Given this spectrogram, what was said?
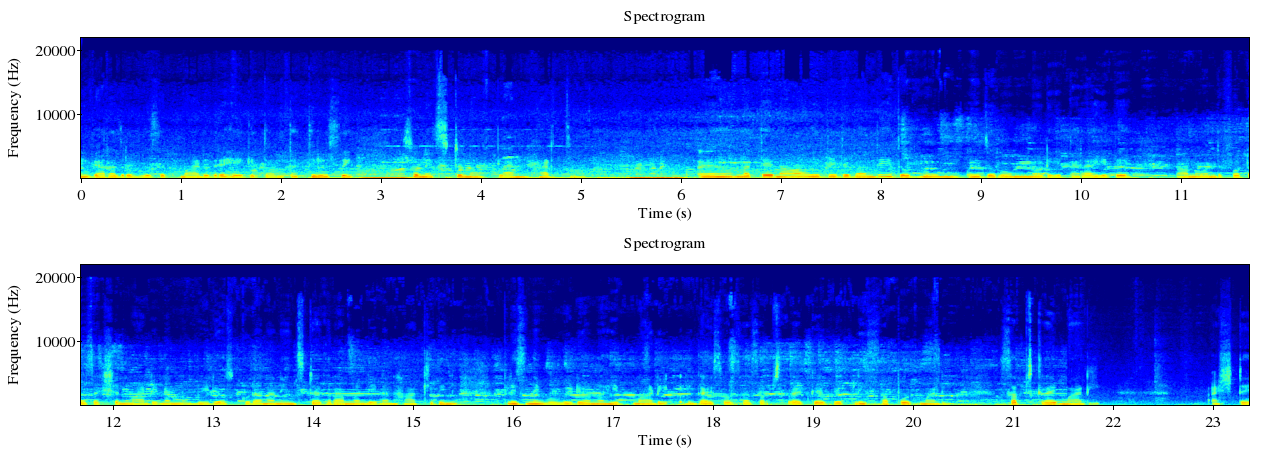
ನೀವು ಯಾರಾದರೂ ವಿಸಿಟ್ ಮಾಡಿದರೆ ಹೇಗಿತ್ತು ಅಂತ ತಿಳಿಸಿ. ಸೊ ನೆಕ್ಸ್ಟ್ ನಾವು ಪ್ಲ್ಯಾನ್ ಮಾಡ್ತೀವಿ. ಮತ್ತು ನಾವು ಇದ್ದಿದ್ದು ಬಂದು ಇದು ರೂಮ್ ಇದು ರೂಮ್ ನೋಡಿ ಈ ಥರ ಇದೆ. ನಾನು ಒಂದು ಫೋಟೋ ಸೆಕ್ಷನ್ ಮಾಡಿ, ನನ್ನ ವೀಡಿಯೋಸ್ ಕೂಡ ನಾನು ಇನ್ಸ್ಟಾಗ್ರಾಮಲ್ಲಿ ನಾನು ಹಾಕಿದ್ದೀನಿ. ಪ್ಲೀಸ್ ನೀವು ವೀಡಿಯೋನ ಹಿಟ್ ಮಾಡಿ. ಗೈಸ್ ಹೊಸ ಸಬ್ಸ್ಕ್ರೈಬ್ಗೆ ಪ್ಲೀಸ್ ಸಪೋರ್ಟ್ ಮಾಡಿ. ಸಬ್ಸ್ಕ್ರೈಬ್ ಮಾಡಿ. ಅಷ್ಟೇ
